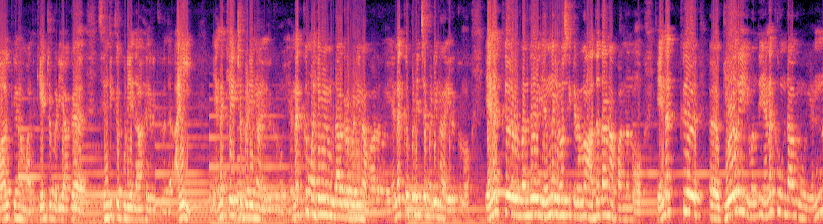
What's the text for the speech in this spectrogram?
வாழ்க்கையும் நம்ம அதுக்கேற்றபடியாக சிந்திக்கக்கூடியதாக இருக்கிறது. ஐ எனக்கேற்றபடி நான் இருக்கணும் எனக்கு மகிமை உண்டாகிறபடி நான் வாழணும். எனக்கு பிடிச்சபடி நான் இருக்கணும். எனக்கு வந்து என்ன யோசிக்கிறேனோ அதை தான் நான் பண்ணணும். எனக்கு குளோரி வந்து எனக்கு உண்டாகணும். என்ன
